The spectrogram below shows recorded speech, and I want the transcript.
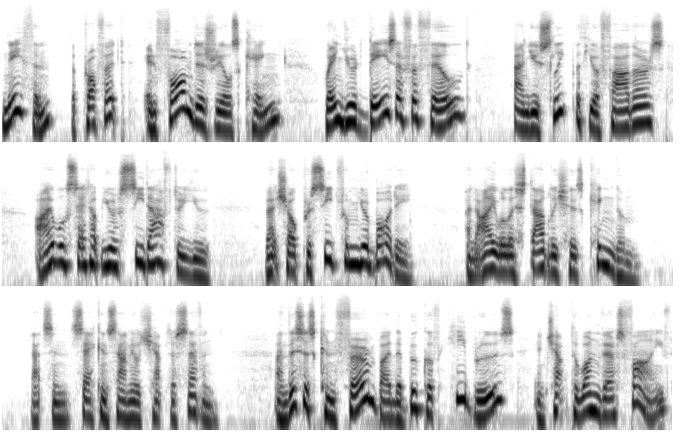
Nathan, the prophet, informed Israel's king, When your days are fulfilled, and you sleep with your fathers, I will set up your seed after you, that shall proceed from your body, and I will establish his kingdom. That's in 2 Samuel chapter 7. And this is confirmed by the book of Hebrews in chapter 1 verse 5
